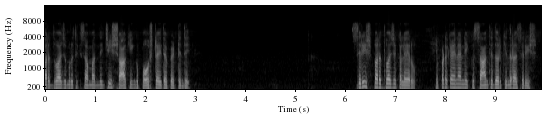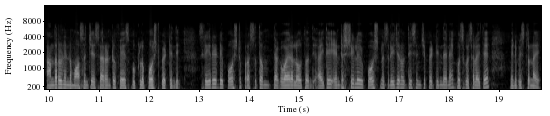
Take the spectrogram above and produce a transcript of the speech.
భరద్వాజ్ మృతికి సంబంధించి షాకింగ్ పోస్ట్ అయితే పెట్టింది. శిరీష్ భరద్వాజ్ ఇక లేరు. ఇప్పటికైనా నీకు శాంతి దొరికిందిరా శిరీష్. అందరూ నిన్ను మోసం చేశారంటూ ఫేస్బుక్లో పోస్ట్ పెట్టింది. శ్రీరెడ్డి పోస్ట్ ప్రస్తుతం తెగ వైరల్ అవుతోంది. అయితే ఇండస్ట్రీలో ఈ పోస్ట్ను శ్రీజను ఉద్దేశించి పెట్టిందనే గుసగుసలైతే వినిపిస్తున్నాయి.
